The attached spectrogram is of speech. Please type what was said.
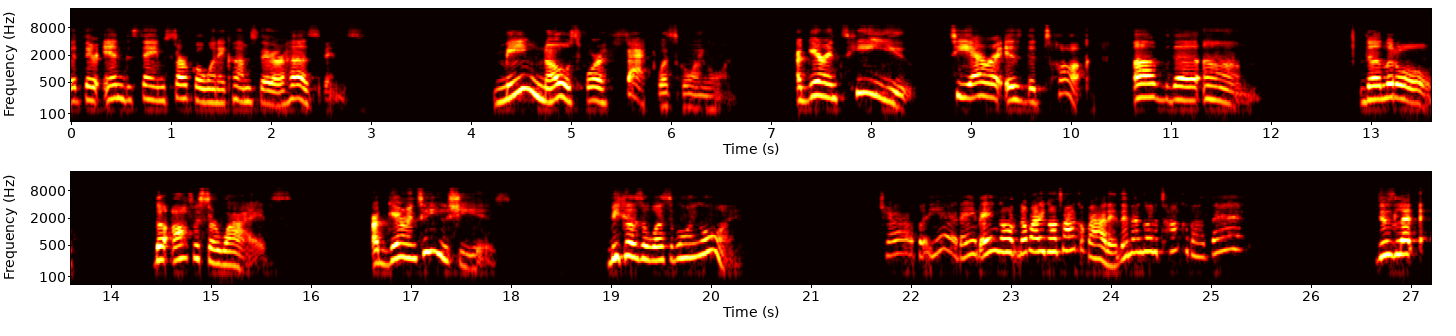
but they're in the same circle when it comes to their husbands. Ming knows for a fact what's going on. I guarantee you, Tiara is the talk of the um the little the officer wives. I guarantee you she is because of what's going on. Child, but yeah, they, they ain't gonna nobody gonna talk about it. They're not gonna talk about that. Just let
